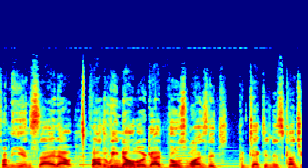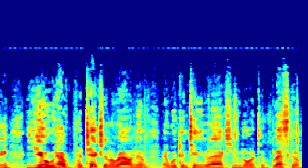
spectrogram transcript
from the inside out. Father, we know, Lord God, those ones that protecting this country, you have protection around them. And we'll continue to ask you, Lord, to bless them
